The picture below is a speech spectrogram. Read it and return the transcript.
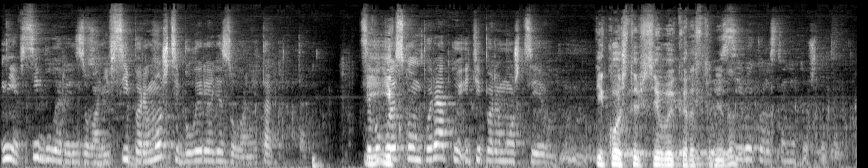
Ні, всі були реалізовані, всі переможці були реалізовані. Так, так. Це І- в обов'язковому порядку, і ті переможці і кошти всі використані, так? всі використані кошти. Так.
